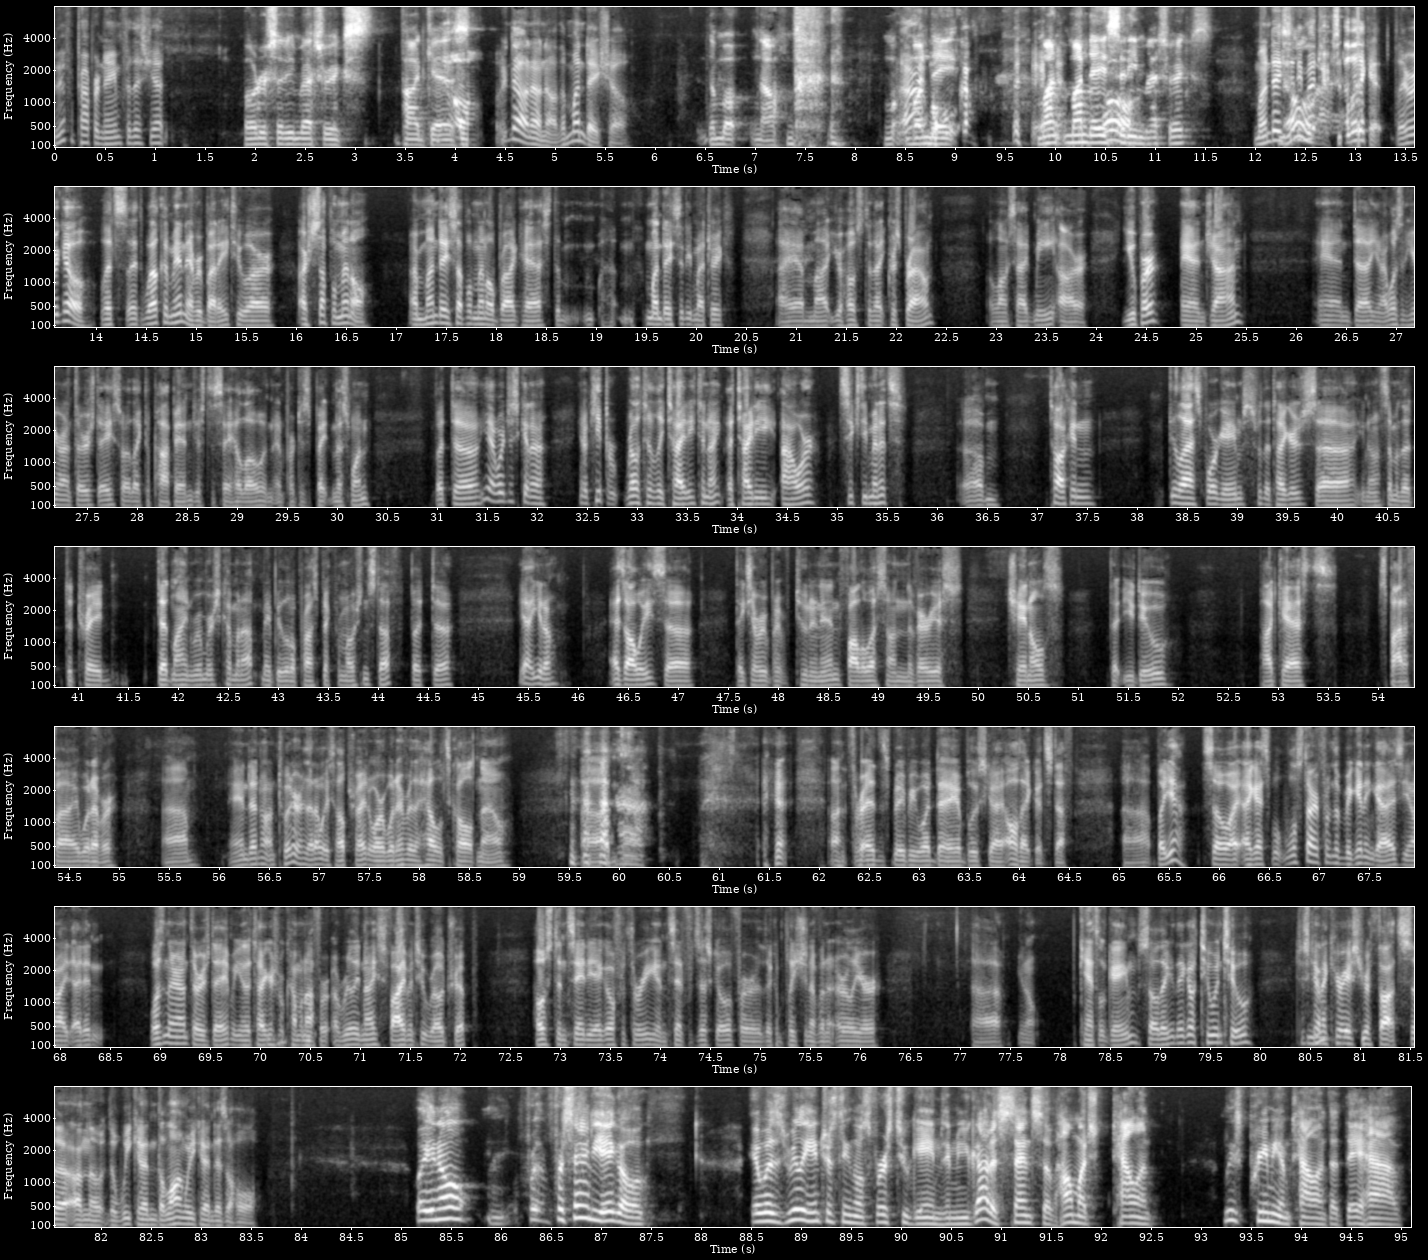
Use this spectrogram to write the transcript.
do we have a proper name for this yet? Motor City Metrics podcast. No, no, no, no. The Monday show. The mo- no Mo- All right, Monday well, Mon- Monday Oh. City Metrics. Monday City Metrics. I like it. There we go. Let's, let welcome in everybody to our our supplemental, our Monday supplemental broadcast, the M- M- Monday City Metrics. I am uh, your host tonight, Chris Brown. Alongside me are Uper and John. And uh, you know, I wasn't here on Thursday, so I'd like to pop in just to say hello and, and participate in this one. But uh, yeah, we're just gonna you know keep it relatively tidy tonight. A tidy hour, sixty minutes, um, talking the last four games for the Tigers. Uh, you know, some of the the trade deadline rumors coming up, maybe a little prospect promotion stuff. But uh, yeah, you know, as always, uh, thanks everybody for tuning in. Follow us on the various channels that you do, podcasts, Spotify, whatever, um, and then on Twitter. That always helps, right? Or whatever the hell it's called now. Um, on Threads, maybe one day, a Blue Sky, all that good stuff. Uh, but yeah, so I, I guess we'll, we'll start from the beginning, guys. You know, I, I didn't wasn't there on Thursday, but you know the Tigers were coming off a, a really nice five and two road trip, hosting San Diego for three and San Francisco for the completion of an earlier, uh, you know, canceled game. So they, they go two and two. Just kind of curious your thoughts uh, on the the weekend, the long weekend as a whole. Well, you know, for for San Diego, it was really interesting those first two games. I mean, you got a sense of how much talent, at least premium talent, that they have,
